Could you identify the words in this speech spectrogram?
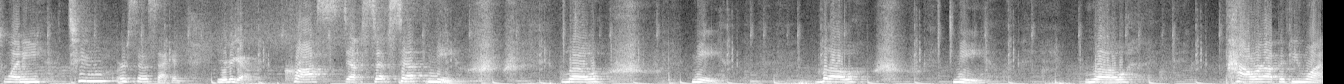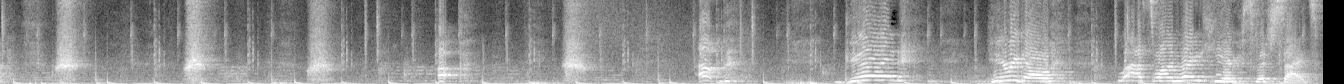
22 or so seconds. Here we go. Cross, step, step, step, knee. Low, knee. Low, knee. Low, power up if you want. Up. Up. Good. Here we go. Last one right here. Switch sides.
